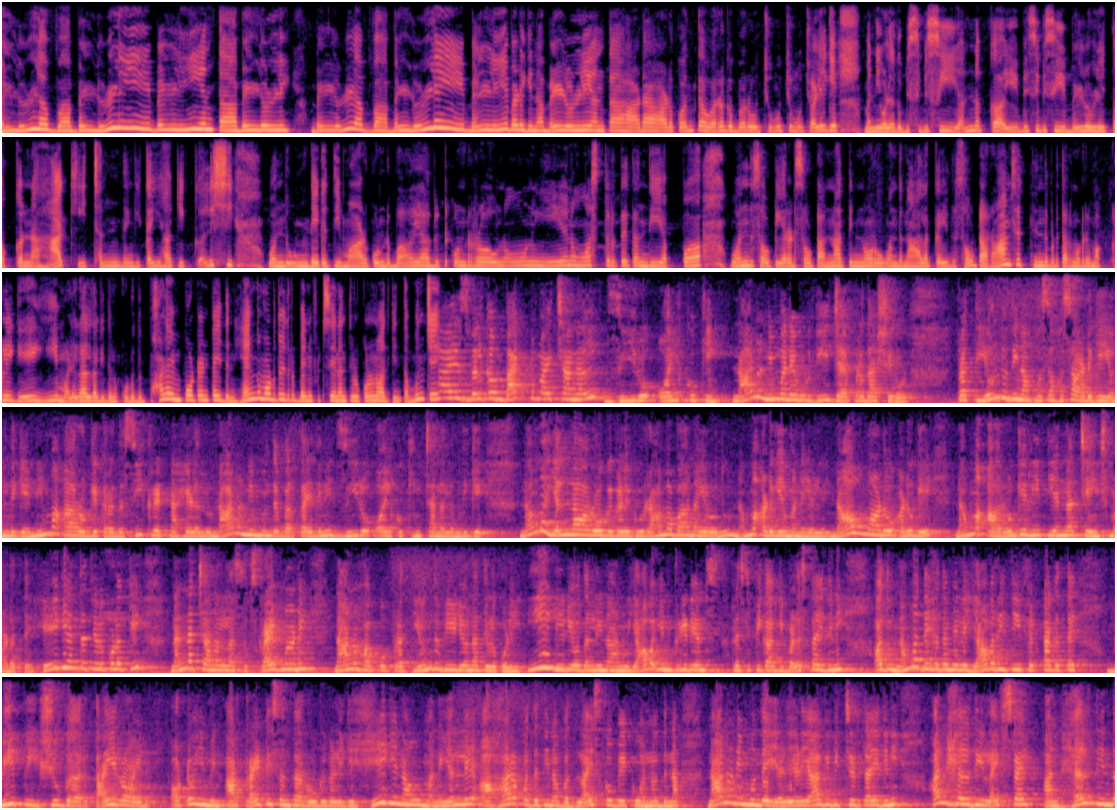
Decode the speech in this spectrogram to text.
ಬೆಳ್ಳುಳ್ಳವ್ವ ಬೆಳ್ಳುಳ್ಳಿ ಬೆಳ್ಳಿ ಅಂತ ಬೆಳ್ಳುಳ್ಳಿ. ಬೆಳ್ಳುಳ್ಳವ್ವ ಬೆಳ್ಳುಳ್ಳಿ, ಬೆಳ್ಳಿ ಬಡಗಿನ ಬೆಳ್ಳುಳ್ಳಿ ಅಂತ ಹಾಡ ಹಾಡ್ಕೊತ ಹೊರಗೆ ಬರೋ ಚುಮು ಚುಮು ಚಳಿಗೆ ಮನೆಯೊಳಗೆ ಬಿಸಿ ಬಿಸಿ ಅನ್ನಕ್ಕೆ ಈ ಬಿಸಿ ಬಿಸಿ ಬೆಳ್ಳುಳ್ಳಿ ತೊಕ್ಕನ್ನು ಹಾಕಿ, ಚಂದಂಗಿ ಕೈ ಹಾಕಿ ಕಲಿಸಿ ಒಂದು ಉಂಡೆಗತಿ ಮಾಡ್ಕೊಂಡು ಬಾಯಾಗಿಟ್ಕೊಂಡ್ರೆ ಅವನವನು ಏನು ಮಸ್ತ್ ಇರ್ತೈತೆ ಅಂದಿಯಪ್ಪ. ಒಂದು ಸೌಟ್, ಎರಡು ಸೌಟ್ ಅನ್ನ ತಿನ್ನೋರು, ಒಂದು ನಾಲ್ಕೈದು ಸೌಟ್ ಆರಾಮ್ಸೆ ತಿಂದು ಬಿಡ್ತಾರೆ ನೋಡ್ರಿ ಮಕ್ಕಳಿಗೆ ಈ ಮಳೆಗಾಲದಾಗ ಇದನ್ನು ಕೊಡೋದು ಭಾಳ ಇಂಪಾರ್ಟೆಂಟ್ ಇದನ್ನು ಹೆಂಗೆ ಮಾಡೋದು ಇದ್ರ ಬೆನಿಫಿಟ್ಸ್ ಏನಂತ ತಿಳ್ಕೊಳ್ಳೋಣ ಅದಕ್ಕಿಂತ ಮುಂಚೆ. Welcome back to my channel zero oil cooking ನಾನು ನಿಮ್ಮನೆ ಹುಡುಗಿ ಜಯಪ್ರದಾ ಶಿರೋಳ್. ಪ್ರತಿಯೊಂದು ದಿನ ಹೊಸ ಹೊಸ ಅಡುಗೆಯೊಂದಿಗೆ ನಿಮ್ಮ ಆರೋಗ್ಯಕರದ ಸೀಕ್ರೆಟ್ನ ಹೇಳಲು ನಾನು ನಿಮ್ಮ ಮುಂದೆ ಬರ್ತಾ ಇದ್ದೀನಿ ಝೀರೋ ಆಯಿಲ್ ಕುಕಿಂಗ್ ಚಾನಲ್ ಒಂದಿಗೆ ನಮ್ಮ ಎಲ್ಲ ರೋಗಗಳಿಗೂ ರಾಮಬಾಣ ಇರೋದು ನಮ್ಮ ಅಡುಗೆ ಮನೆಯಲ್ಲಿ. ನಾವು ಮಾಡೋ ಅಡುಗೆ ನಮ್ಮ ಆರೋಗ್ಯ ರೀತಿಯನ್ನ ಚೇಂಜ್ ಮಾಡುತ್ತೆ. ಹೇಗೆ ಅಂತ ತಿಳ್ಕೊಳ್ಳೋಕ್ಕೆ ನನ್ನ ಚಾನಲ್ನ ಸಬ್ಸ್ಕ್ರೈಬ್ ಮಾಡಿ ನಾನು ಹಾಕೋ ಪ್ರತಿಯೊಂದು ವಿಡಿಯೋನ ತಿಳ್ಕೊಳ್ಳಿ. ಈ ವಿಡಿಯೋದಲ್ಲಿ ನಾನು ಯಾವ ಇಂಗ್ರೀಡಿಯೆಂಟ್ಸ್ ರೆಸಿಪಿಗಾಗಿ ಬಳಸ್ತಾ ಇದ್ದೀನಿ, ಅದು ನಮ್ಮ ದೇಹದ ಮೇಲೆ ಯಾವ ರೀತಿ ಇಫೆಕ್ಟ್ ಆಗುತ್ತೆ B P sugar thyroid autoimmune arthritis ಅಂತ ರೋಗಗಳಿಗೆ ಹೇಗೆ ನಾವು ಮನೆಯಲ್ಲೇ ಆಹಾರ ಪದ್ಧತಿನ ಬದಲಾಯಿಸ್ಕೋಬೇಕು ಅನ್ನೋದನ್ನ ನಾನು ನಿಮ್ಮ ಮುಂದೆ ಎಳೆ ಎಳೆಯಾಗಿ ಬಿಚ್ಚಿಡ್ತಾ ಇದ್ದೀನಿ. Unhealthy life style ಅನ್ಹೆಲ್ತಿಂದ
